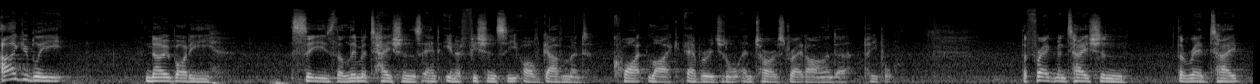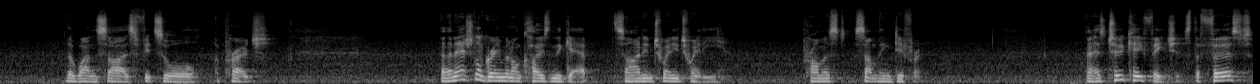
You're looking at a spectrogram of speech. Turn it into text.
Arguably, nobody sees the limitations and inefficiency of government quite like Aboriginal and Torres Strait Islander people. The fragmentation, the red tape, the one size fits all approach. And the National Agreement on Closing the Gap, signed in 2020, promised something different. it has two key features. The first,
